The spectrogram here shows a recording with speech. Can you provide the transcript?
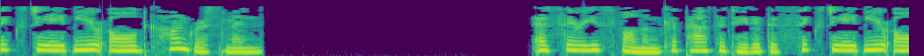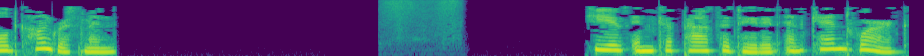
68-year-old congressman. A series fall incapacitated the 68-year-old congressman. He is incapacitated and can't work.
